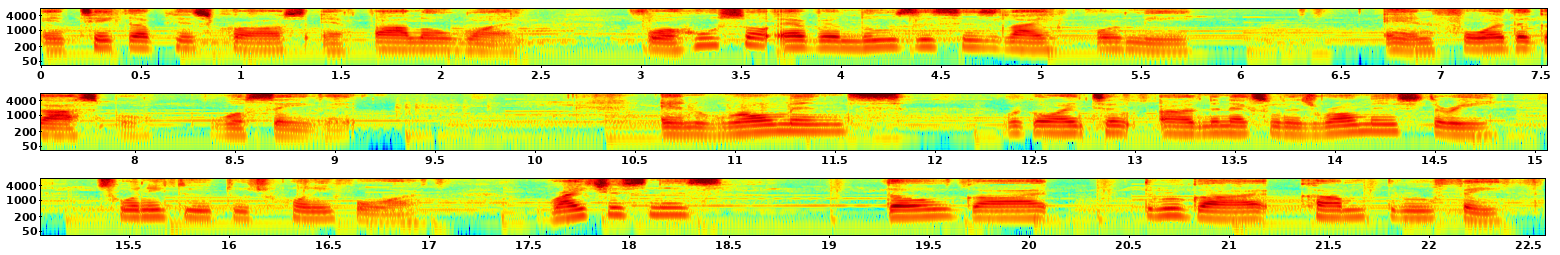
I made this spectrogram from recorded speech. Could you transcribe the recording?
and take up his cross and follow one. For whosoever loses his life for me and for the gospel will save it. In Romans, we're going to, uh, the next one is Romans 3 22 through 24. Righteousness, though God, through God, come through faith.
